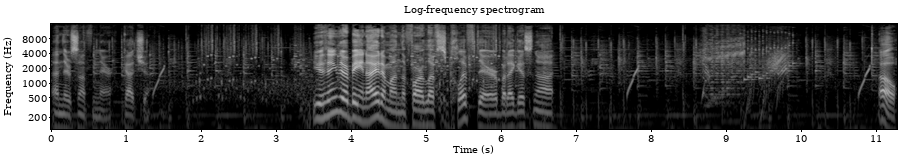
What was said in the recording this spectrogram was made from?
And there's nothing there. Gotcha. You think there'd be an item on the far left cliff there, but I guess not. Oh.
